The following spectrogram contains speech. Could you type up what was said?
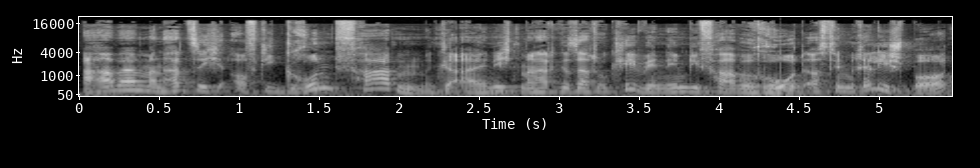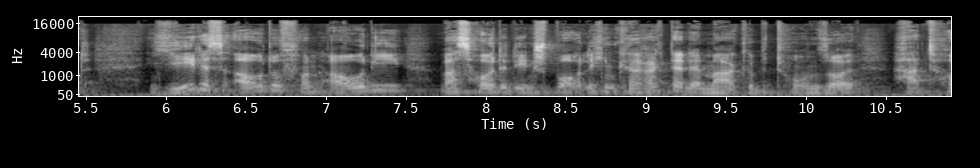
Aber man hat sich auf die Grundfarben geeinigt. Man hat gesagt, okay, wir nehmen die Farbe Rot aus dem Rallye-Sport. Jedes Auto von Audi, was heute den sportlichen Charakter der Marke betonen soll, hat heute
